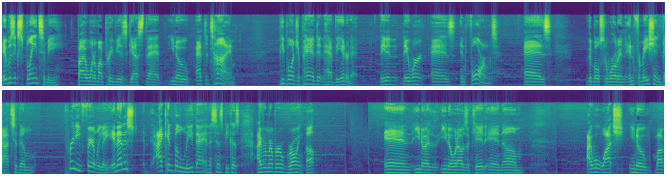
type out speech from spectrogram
it was explained to me by one of my previous guests that, you know, at the time, people in Japan didn't have the internet. They didn't they weren't as informed as the most of the world and information got to them pretty fairly late. And that is I can believe that in a sense because I remember growing up and you know as you know when I was a kid and um I will watch, you know, my,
